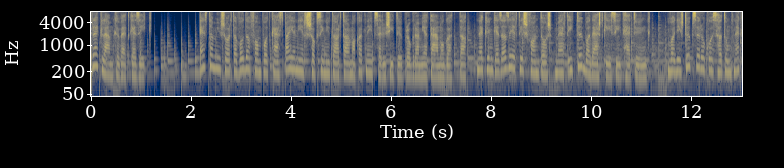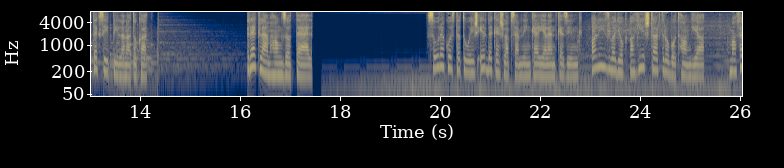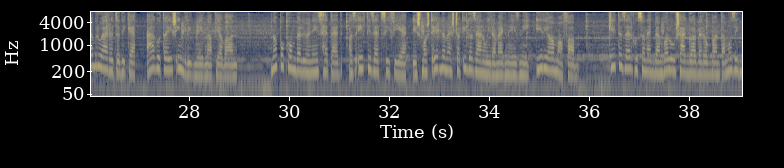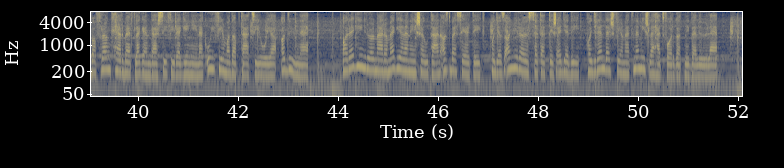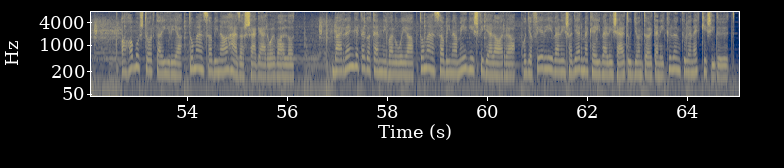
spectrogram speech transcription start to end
Reklám következik. Ezt a műsort a Vodafone Podcast Pioneer sokszínű tartalmakat népszerűsítő programja támogatta. Nekünk ez azért is fontos, mert így több adást készíthetünk. Vagyis többször okozhatunk nektek szép pillanatokat. Reklám hangzott el. Szórakoztató és érdekes lapszemlénkkel jelentkezünk. Alíz vagyok, a hírstart robot hangja. Ma február 5-e, Ágota és Ingrid névnapja van. Napokon belül nézheted, az évtized szifie, és most érdemes csak igazán újra megnézni, írja a Mafab. 2021-ben valósággal berobbant a mozikba Frank Herbert legendás sci regényének új filmadaptációja, a Dűne. A regényről már a megjelenése után azt beszélték, hogy az annyira összetett és egyedi, hogy rendes filmet nem is lehet forgatni belőle. A Habos Torta írja, Tomán Szabina a házasságáról vallott. Bár rengeteg a tennivalója, Tomán Szabina mégis figyel arra, hogy a férjével és a gyermekeivel is el tudjon tölteni külön-külön egy kis időt.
